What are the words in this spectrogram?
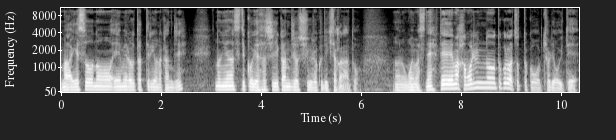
まあ、ISO の A メロ歌ってるような感じのニュアンスでこう優しい感じを収録できたかなと、あの、思いますね。で、まあ、ハモリのところはちょっとこう距離を置いて、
